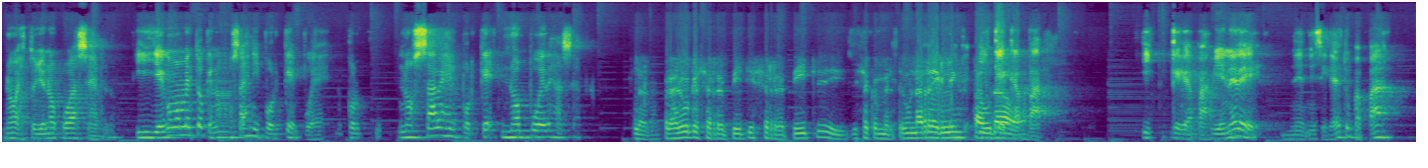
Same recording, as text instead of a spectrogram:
no, esto yo no puedo hacerlo. Y llega un momento que no sabes ni por qué, pues, no sabes el por qué no puedes hacerlo. Claro, pero es algo que se repite y se repite y, se convierte en una regla instaurada. Y que capaz, y que capaz viene de, ni siquiera de tu papá,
